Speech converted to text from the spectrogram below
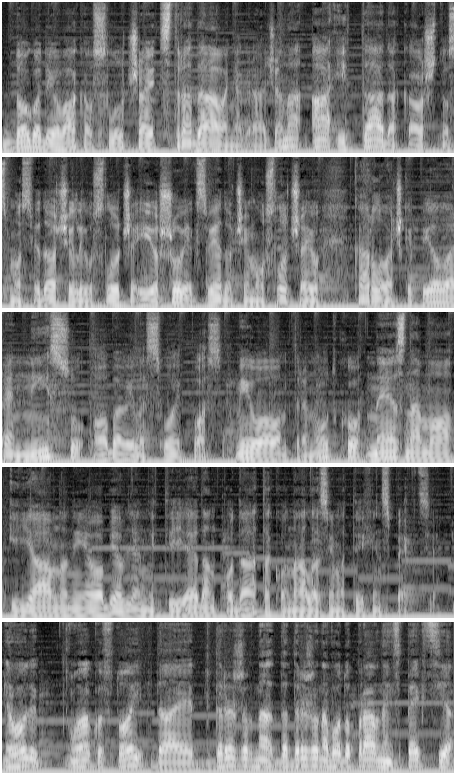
dogodi ovakav slučaj stradavanja građana, a i tada kao što smo svjedočili u slučaju i još uvijek svjedočimo u slučaju Karlovačke pivovare nisu obavile svoj posao. Mi u ovom trenutku ne znamo i javno nije objavljen niti jedan podatak o nalazima tih inspekcija. Evo ovdje ovako stoji da je državna, da državna vodopravna inspekcija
